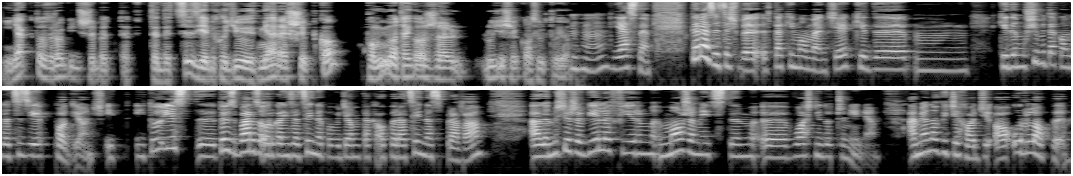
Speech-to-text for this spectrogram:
Jak to zrobić, żeby te, te decyzje wychodziły w miarę szybko, pomimo tego, że ludzie się konsultują. Mhm, jasne. Teraz jesteśmy w takim momencie, kiedy, mm, kiedy musimy taką decyzję podjąć. I, I tu jest, to jest bardzo organizacyjna, powiedziałam, taka operacyjna sprawa, ale myślę, że wiele firm może mieć z tym y, właśnie do czynienia. A mianowicie chodzi o urlopy.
